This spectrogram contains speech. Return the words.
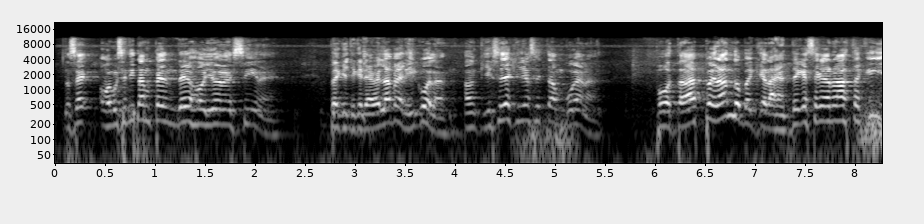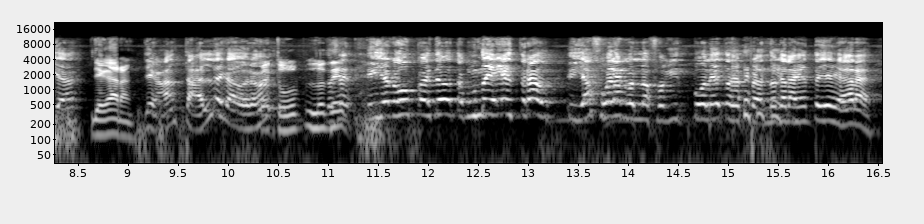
Entonces, hoy me sentí tan pendejo yo en el cine. Porque yo quería ver la película. Aunque yo sabía que iba a ser tan buena. Pues estaba esperando porque la gente que se ganó las taquillas Llegaran. llegaban tarde, cabrón. Pero tú lo de- Entonces, y yo con un pendejo, todo el mundo ya había entrado. Y ya fuera con los fucking boletos esperando que la gente llegara.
